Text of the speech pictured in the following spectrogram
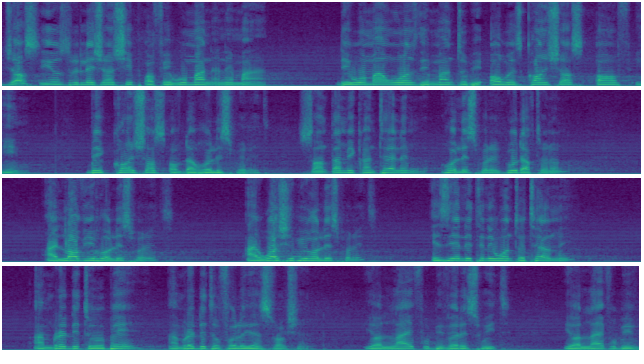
Just use relationship of a woman and a man. The woman wants the man to be always conscious of him. Be conscious of the Holy Spirit. Sometimes you can tell him, Holy Spirit, good afternoon. I love you, Holy Spirit. I worship you, Holy Spirit. Is there anything you want to tell me? I'm ready to obey. I'm ready to follow your instruction. Your life will be very sweet. Your life will be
